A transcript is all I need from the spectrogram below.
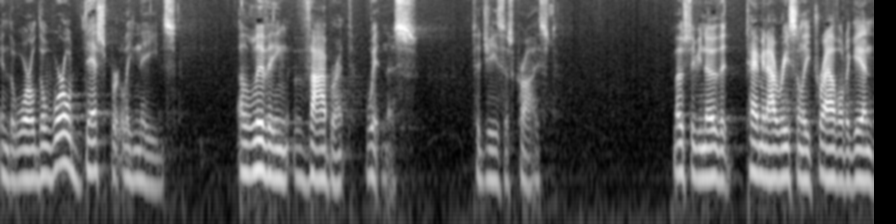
in the world. The world desperately needs a living, vibrant witness to Jesus Christ. Most of you know that Tammy and I recently traveled again,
